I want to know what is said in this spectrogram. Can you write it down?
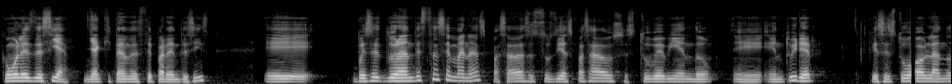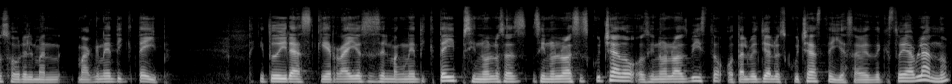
como les decía, ya quitando este paréntesis, eh, pues eh, durante estas semanas pasadas, estos días pasados, estuve viendo eh, en Twitter que se estuvo hablando sobre el magnetic tape. Y tú dirás, ¿qué rayos es el magnetic tape? Si no, has, si no lo has escuchado o si no lo has visto, o tal vez ya lo escuchaste y ya sabes de qué estoy hablando.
